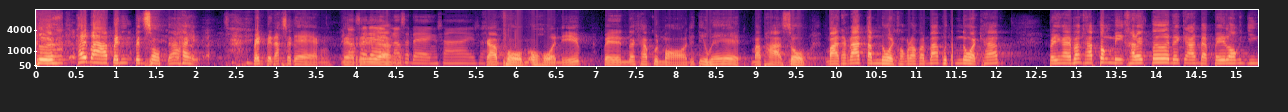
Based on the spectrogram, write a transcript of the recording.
คือให้มาเป็นเป็นศพได้ เป็นเป็นนักแสดงในนักแสดเรื่องงนักแสดงใช่ใช่ ครับผมโอ้โหอันนี้เป็นนะครับคุณหมอนิติเวชมาผ่าศพ มาทางด้านตำรวจของเรากันบ้างคุณตำรวจครับ เป็นยังไงบ้างครับ ต้องมีคาแรคเตอร์ในการแบบไปลองยิง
